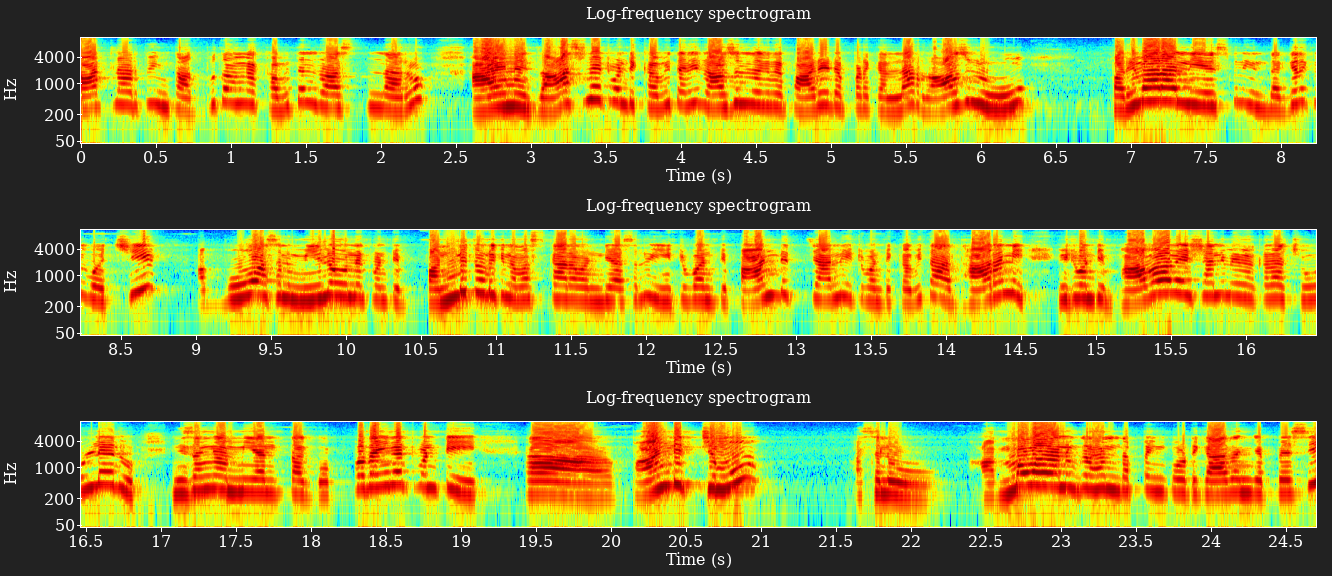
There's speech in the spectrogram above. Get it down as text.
మాట్లాడుతూ ఇంత అద్భుతంగా కవితలు రాస్తున్నారు. ఆయన రాసినటువంటి కవితని రాజుల దగ్గర పాడేటప్పటికల్లా రాజులు పరివారాన్ని వేసుకుని ఈయన దగ్గరికి వచ్చి అబ్బో అసలు మీలో ఉన్నటువంటి పండితుడికి నమస్కారం అండి. అసలు ఇటువంటి పాండిత్యాన్ని ఇటువంటి కవితా ధారని ఇటువంటి భావావేశాన్ని మేము ఎక్కడా చూడలేదు. నిజంగా మీ అంత గొప్పదైనటువంటి పాండిత్యము అసలు అమ్మవారి అనుగ్రహం తప్ప ఇంకోటి కాదని చెప్పేసి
